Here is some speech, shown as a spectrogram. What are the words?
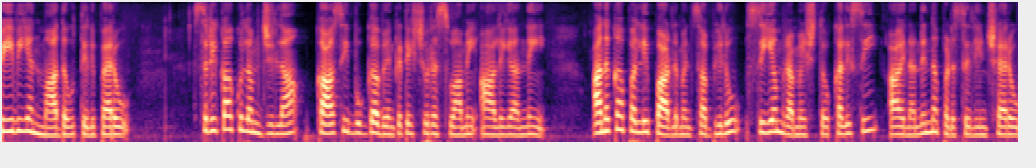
పీవీఎన్ మాధవ్ తెలిపారు. శ్రీకాకుళం జిల్లా కాశీబుగ్గ వెంకటేశ్వర స్వామి ఆలయాన్ని అనకాపల్లి పార్లమెంట్ సభ్యులు సీఎం రమేష్తో కలిసి ఆయన నిన్న పరిశీలించారు.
